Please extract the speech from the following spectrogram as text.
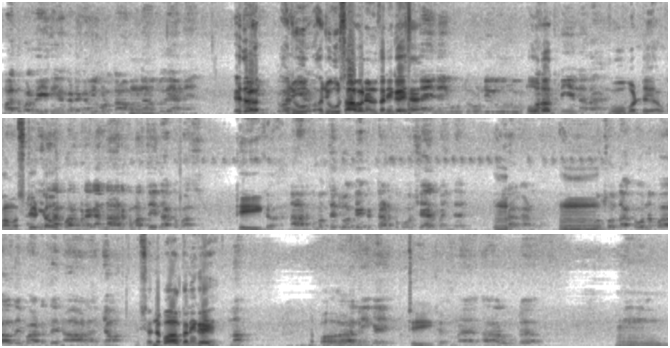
ਮੱਧ ਪ੍ਰਦੇਸ਼ ਦੀਆਂ ਘਟੀਆਂ ਵੀ ਹੁਣ ਤਾਂ ਆਉਂਦੀਆਂ ਲੁਧਿਆਣੇ। ਇਧਰ ਹਜੂਰ ਹਜੂਰ ਸਾਹਿਬ ਨੇ ਤਾਂ ਨਹੀਂ ਗਏ ਹੈ? ਨਹੀਂ ਨਹੀਂ ਉਹ ਰੋਡੀ ਦੂਰ ਰੂਟ ਉਹ ਤਾਂ- ਨਹੀਂ ਇਹਨਾਂ ਦਾ ਹੈ। ਉਹ ਵੱਡੇ ਆ ਕੰਮ ਸਟੇਟ ਇਹਨਾਂ ਦਾ ਪਰਮਿਟ ਹੈਗਾ ਨਾਨਕ ਮੱਤੇ ਤੱਕ ਬਸ। ਠੀਕ ਆ। ਨਾਨਕ ਮੱਤੇ ਤੋਂ ਅੱਗੇ ਇੱਕ ਟਣਕਪੁਰ ਸ਼ਹਿਰ ਪੈਂਦਾ ਹੈ। ਉੱਤਰਾਖੰਡ ਦਾ। ਹੂੰ। ਉੱਥੋਂ ਤੱਕ ਉਹ ਨੇਪਾਲ ਦੇ ਬਾਰਡਰ ਦੇ ਨਾਲ ਆ ਜਮਾ। ਅੱਛਾ ਨੇਪਾਲ ਤਾਂ ਨਹੀਂ ਗਏ? ਨਾ। ਨੇਪਾਲ ਬਾਹਰ ਨਹੀਂ ਨਹੀਂ ਗਏ। ਠੀਕ ਆ। ਮੈਂ ਆਹ ਰੂਟ ਹੂੰ।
